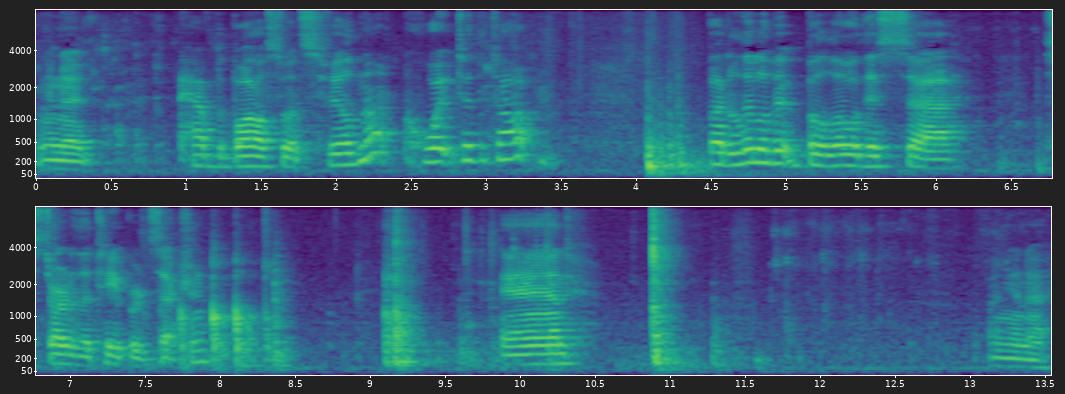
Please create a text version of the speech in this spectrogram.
I'm gonna have the bottle so it's filled not quite to the top, but a little bit below this uh, start of the tapered section. And I'm gonna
